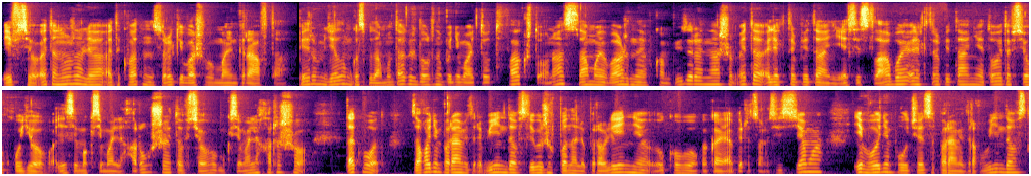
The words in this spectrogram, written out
И все, это нужно для адекватной настройки вашего Майнкрафта. Первым делом, господа, мы также должны понимать тот факт, что у нас самое важное в компьютере нашем это электропитание. Если слабое электропитание, то это все хуево. Если максимально хорошее, то все максимально хорошо. Так вот, заходим в параметры Windows, либо же в панель управления, у кого какая операционная система, и вводим, получается, параметров Windows,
